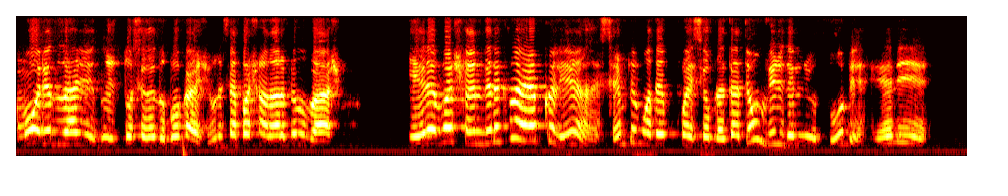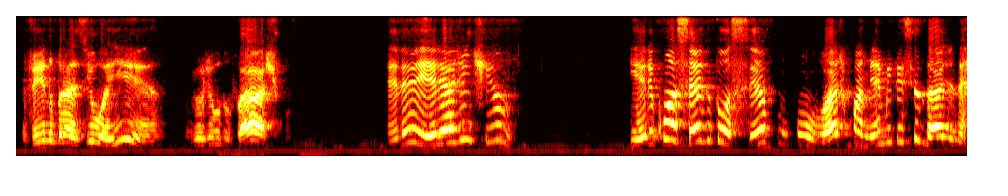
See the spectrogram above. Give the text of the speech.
a maioria dos, dos torcedores do Boca Juniors se apaixonaram pelo Vasco. E ele é vascaíno desde aquela época ali. Né? Sempre teve vontade de conhecer o Brasil. Tem até um vídeo dele no YouTube. Ele veio no Brasil aí, ver o jogo do Vasco. Ele, ele é argentino. E ele consegue torcer com, com o Vasco com a mesma intensidade, né?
